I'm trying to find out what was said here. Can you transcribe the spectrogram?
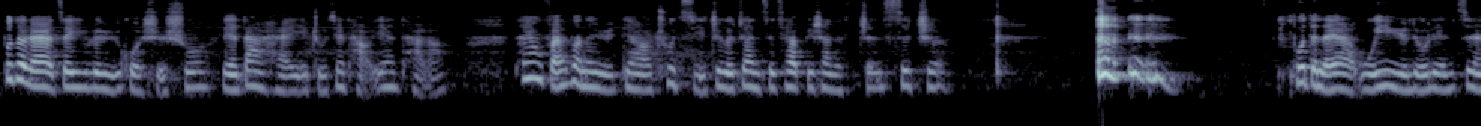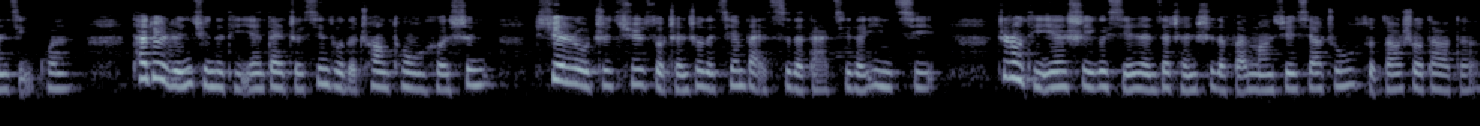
布德莱尔在议论雨果时说：“连大海也逐渐讨厌他了。”他用反讽的语调触及这个站在峭壁上的沉思者。波德雷尔无异于流连自然景观。他对人群的体验带着心头的创痛和深血肉之躯所承受的千百次的打击的印记。这种体验是一个行人在城市的繁忙喧嚣中所遭受到的，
